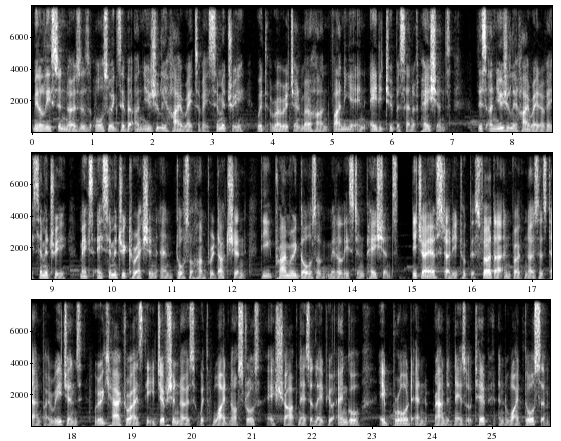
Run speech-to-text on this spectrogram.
Middle Eastern noses also exhibit unusually high rates of asymmetry, with Rohrich and Mohan finding it in 82% of patients. This unusually high rate of asymmetry makes asymmetry correction and dorsal hump reduction the primary goals of Middle Eastern patients. Nechaev's study took this further and broke noses down by regions, where he characterized the Egyptian nose with wide nostrils, a sharp nasolabial angle, a broad and rounded nasal tip, and wide dorsum.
